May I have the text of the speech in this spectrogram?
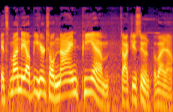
It's Monday. I'll be here till 9 p.m. Talk to you soon. Bye-bye now.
